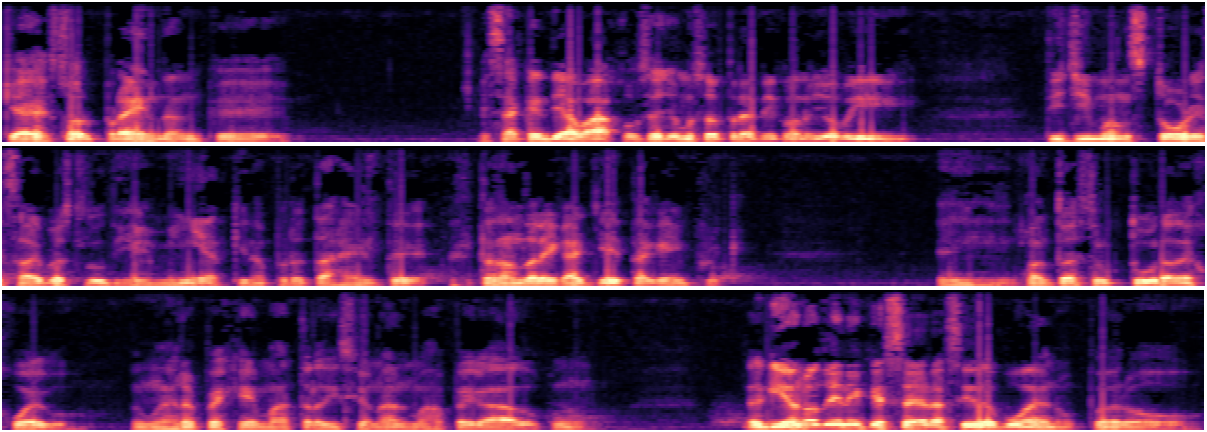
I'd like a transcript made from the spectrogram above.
que sorprendan, que, que saquen de abajo. O sea, yo me sorprendí cuando yo vi Digimon Story Cyber Sleuth. Dije, mierda, pero esta gente está dándole galleta a Game Freak en cuanto a estructura de juego. Un RPG más tradicional, más apegado. Con... El guion no tiene que ser así de bueno, pero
